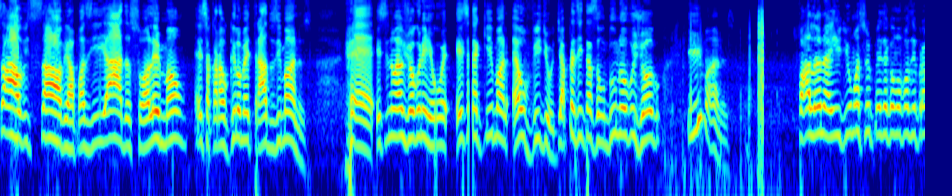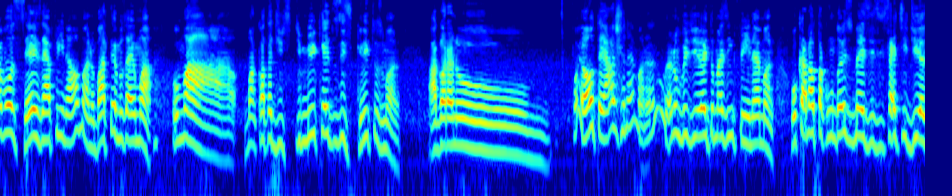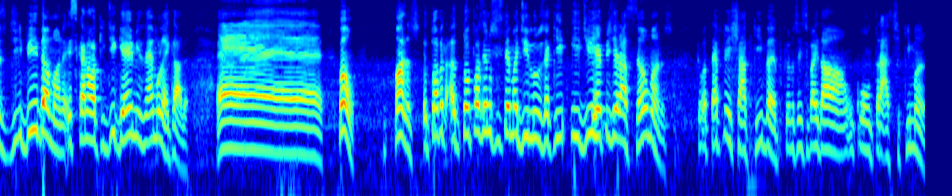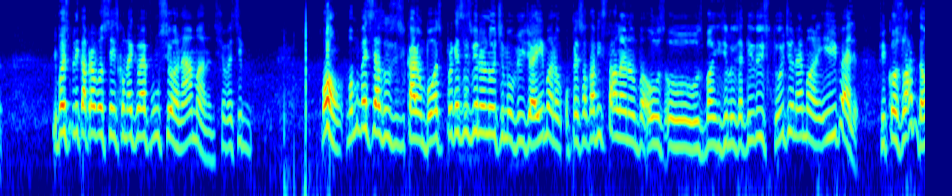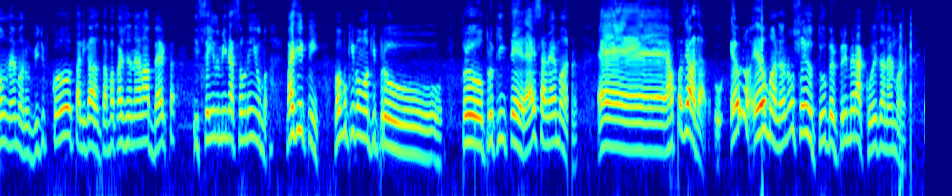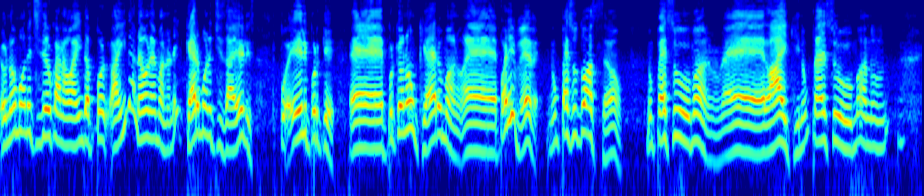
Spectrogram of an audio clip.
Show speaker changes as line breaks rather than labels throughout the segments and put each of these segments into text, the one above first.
Salve, salve, rapaziada, eu sou alemão, esse é o canal Quilometrados e, manos, é, esse não é o jogo nenhum, esse aqui, mano, é o vídeo de apresentação do novo jogo e, manos, falando aí de uma surpresa que eu vou fazer pra vocês, né, afinal, mano, batemos aí uma, uma, uma cota de, de 1.500 inscritos, mano, agora no foi ontem, acho, né, mano? Eu não, eu não vi direito, mas enfim, né, mano? O canal tá com dois meses e sete dias de vida, mano. Esse canal aqui de games, né, molecada? É. Bom, manos, eu tô, eu tô fazendo um sistema de luz aqui e de refrigeração, manos. Deixa eu até fechar aqui, velho, porque eu não sei se vai dar um contraste aqui, mano. E vou explicar pra vocês como é que vai funcionar, mano. Deixa eu ver se Bom, vamos ver se as luzes ficaram boas, porque vocês viram no último vídeo aí, mano, o pessoal tava instalando os, os bangs de luz aqui do estúdio, né, mano, e, velho, ficou zoadão, né, mano, o vídeo ficou, tá ligado, tava com a janela aberta e sem iluminação nenhuma. Mas, enfim, vamos que vamos aqui pro, pro, pro que interessa, né, mano. É, rapaziada, eu, não, eu, mano, eu não sou youtuber, primeira coisa, né, mano. Eu não monetizei o canal ainda, por, ainda não, né, mano, eu nem quero monetizar eles, ele por quê? É, porque eu não quero, mano. É, pode ver, velho. Não peço doação. Não peço, mano, é, like. Não peço, mano.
